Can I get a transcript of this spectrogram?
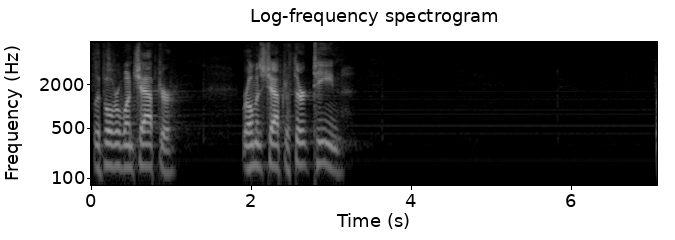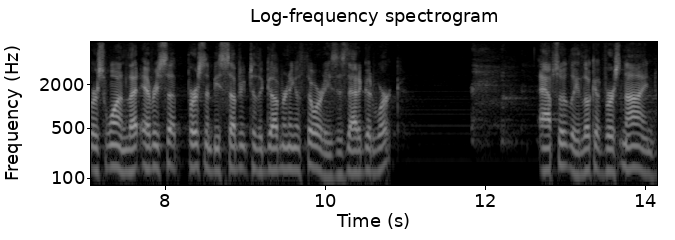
Flip over one chapter, Romans chapter 13. Verse 1 Let every person be subject to the governing authorities. Is that a good work? Absolutely. Look at verse 9.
